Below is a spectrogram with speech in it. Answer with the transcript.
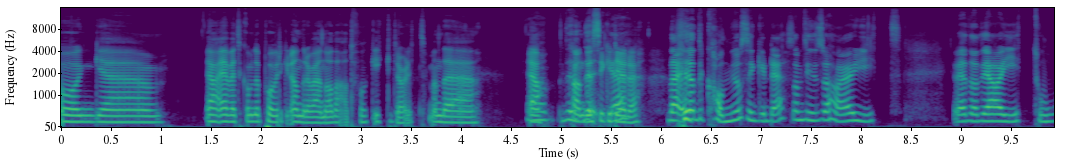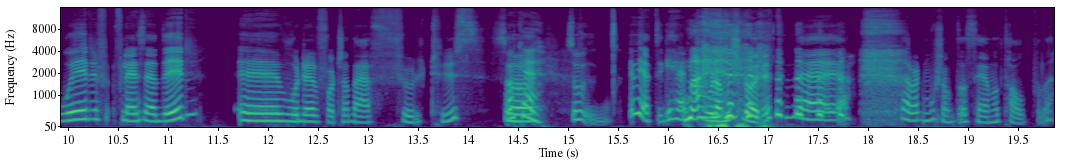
Og eh, ja, jeg vet ikke om det påvirker andre veien òg, da, at folk ikke drar dit. Men det ja, kan det sikkert ja. gjøre. Det, ja, det kan jo sikkert det. Samtidig så har jeg jo gitt Jeg vet at jeg har gitt toer flere steder. Eh, hvor det fortsatt er fullt hus. Så, okay. så jeg vet ikke helt Nei. hvordan det slår ut. Det, ja. det har vært morsomt å se noe tall på det.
